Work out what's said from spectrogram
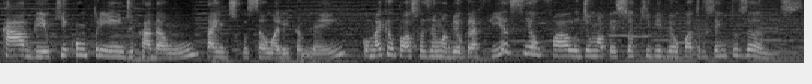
cabe, o que compreende cada um, está em discussão ali também. Como é que eu posso fazer uma biografia se eu falo de uma pessoa que viveu 400 anos?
